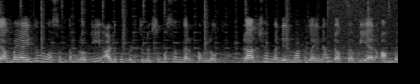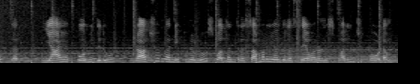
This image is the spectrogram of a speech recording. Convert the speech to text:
డెబ్బై ఐదవ వసంతంలోకి అడుగు పెడుతున్న శుభ సందర్భంలో రాజ్యాంగ నిర్మాతలైన డాక్టర్ బిఆర్ అంబేద్కర్ న్యాయ కోవిదులు రాజ్యాంగ నిపుణులు స్వతంత్ర సమరయోధుల సేవలను స్మరించుకోవడం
